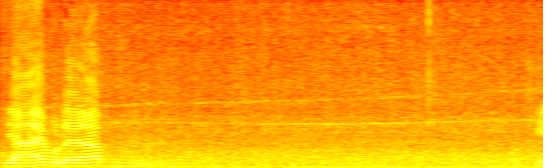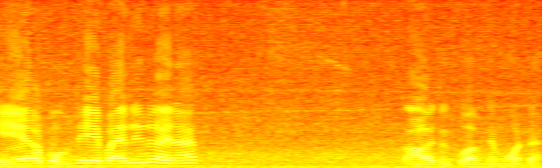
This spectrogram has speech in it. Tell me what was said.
เสียหายหมดเลยนะครับโอเคครับผมเทไปเรื่อยๆนะครับ ก็จนกว่ามันจะหมดอะ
